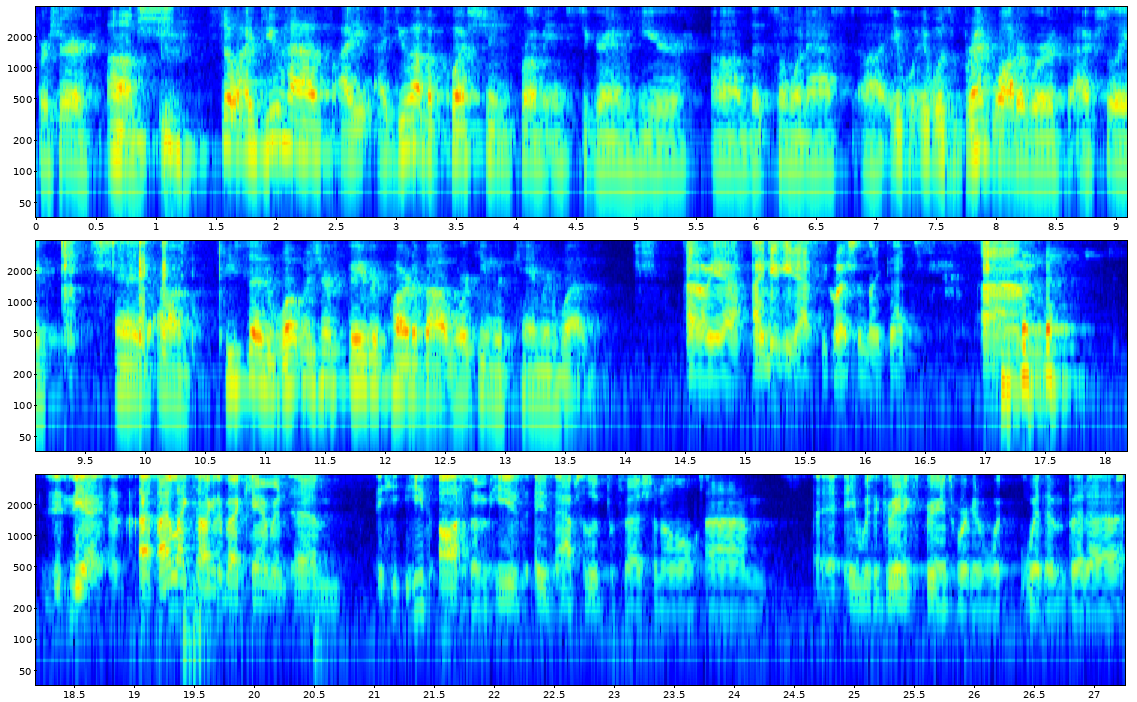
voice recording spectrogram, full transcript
for sure. Um, so I do have I, I do have a question from Instagram here um, that someone asked. Uh, it, it was Brent Waterworth actually, and um, he said, "What was your favorite part about working with Cameron Webb?" Oh yeah, I knew he'd ask a question like that. Um, yeah, I, I like talking about Cameron. Um, he, he's awesome. He's is an absolute professional. Um, it, it was a great experience working w- with him, but uh,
